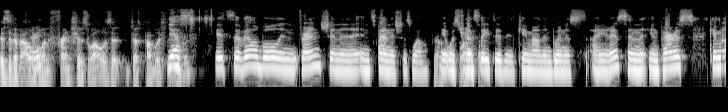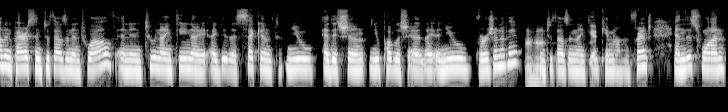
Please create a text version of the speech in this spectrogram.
is it available Sorry? in french as well is it just published yes it's available in french and uh, in spanish as well oh, it was translated it came out in buenos aires and in paris Paris, came out in Paris in 2012, and in 2019 I, I did a second new edition, new publish a, a new version of it. Mm-hmm. In 2019, yeah. came out in French, and this one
